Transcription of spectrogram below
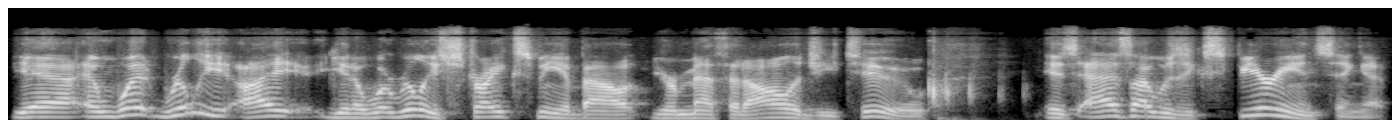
yeah, and what really I, you know, what really strikes me about your methodology too is as I was experiencing it,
